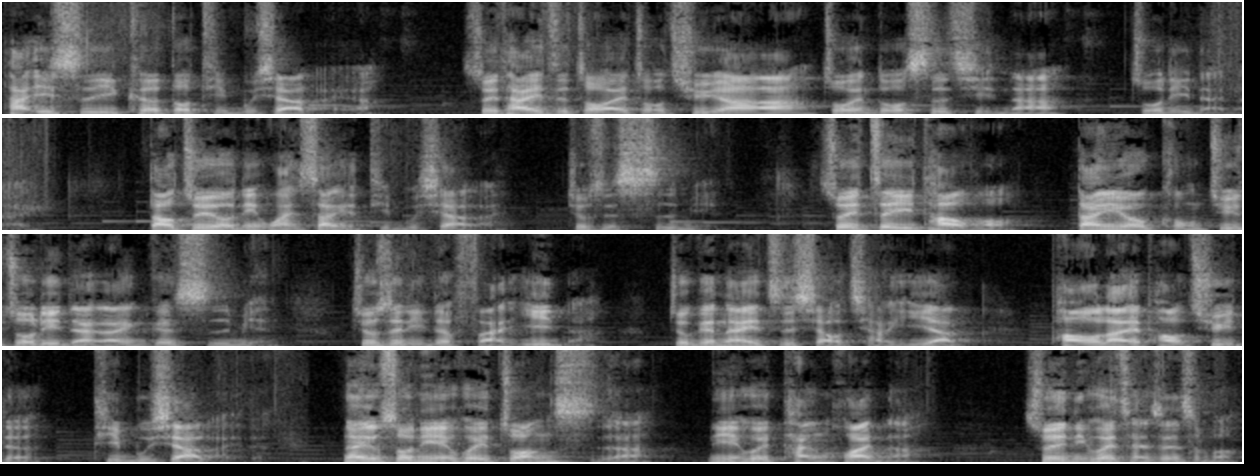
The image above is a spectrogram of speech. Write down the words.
他一时一刻都停不下来啊。所以他一直走来走去啊，做很多事情啊，坐立难安，到最后你晚上也停不下来，就是失眠。所以这一套哈，担忧、恐惧、坐立难安跟失眠，就是你的反应啊，就跟那一只小强一样，跑来跑去的，停不下来的。那有时候你也会装死啊，你也会瘫痪啊，所以你会产生什么？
